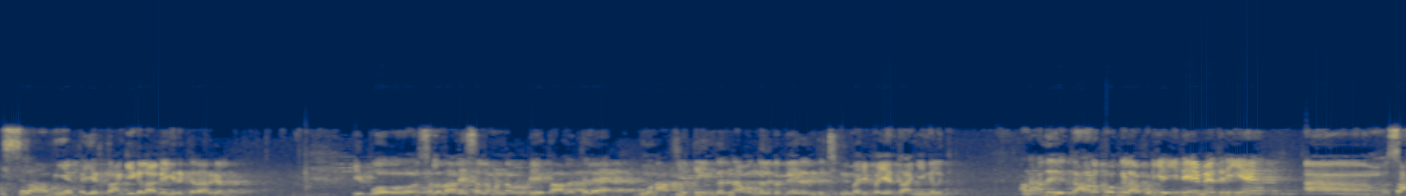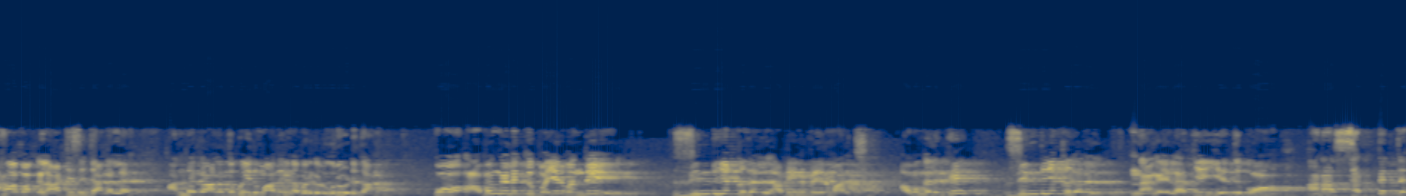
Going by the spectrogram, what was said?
இஸ்லாமிய பெயர் தாங்கிகளாக இருக்கிறார்கள். இப்போ சல்லல்லாஹு செல்லமன் அவருடைய காலத்தில் முனாஃபியத்தீன்கள்னு அவங்களுக்கு பேர் இருந்துச்சு. இது மாதிரி பெயர் தாங்கிங்களுக்கு. ஆனால் அது காலப்போக்கில் அப்படியே இதே மாதிரியே ஆஹ், சஹாபாக்கள் ஆட்சி செஞ்சாங்கல்ல அந்த காலத்துக்கும் இது மாதிரி நபர்கள் உருவெடுத்தாங்க. இப்போ அவங்களுக்கு பெயர் வந்து ஜிந்தியக்குகள் அப்படின்னு பெயர் மாறுச்சு. அவங்களுக்கு ஜிந்தியக்குகள் நாங்கள் எல்லாத்தையும் ஏற்றுப்போம் ஆனால் சட்டத்தை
